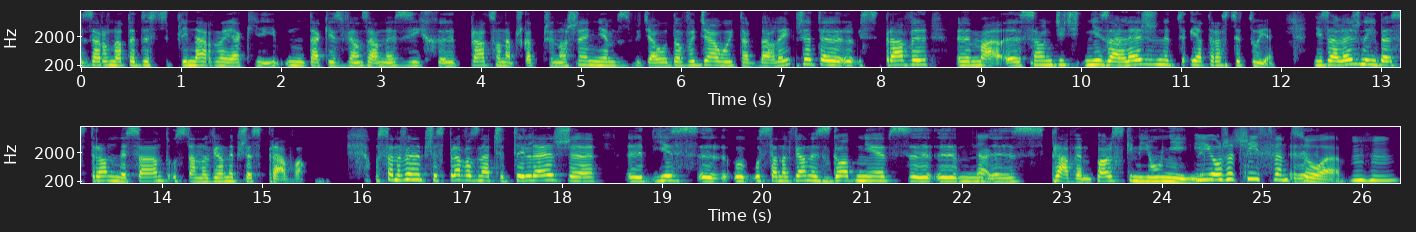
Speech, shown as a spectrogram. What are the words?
zarówno te dyscyplinarne, jak i takie związane z ich pracą, na przykład przenoszeniem z wydziału do wydziału i tak dalej, że te sprawy ma sądzić niezależny, ja teraz cytuję, niezależny i bezstronny sąd ustanowiony przez prawo. Ustanowiony przez prawo znaczy tyle, że y, jest y, ustanowiony zgodnie z, tak. z prawem polskim i unijnym. I orzecznictwem CUE. Mhm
